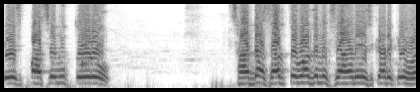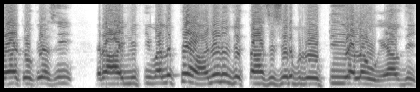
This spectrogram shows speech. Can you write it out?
ਇਸ ਪਾਸੇ ਨੂੰ ਤੋਰੋ। ਸਾਡਾ ਸਭ ਤੋਂ ਵੱਧ ਨੁਕਸਾਨ ਇਸ ਕਰਕੇ ਹੋਇਆ ਕਿਉਂਕਿ ਅਸੀਂ ਰਾਜਨੀਤੀ ਵੱਲ ਧਿਆਨ ਹੀ ਨਹੀਂ ਦਿੱਤਾ ਅਸੀਂ ਸਿਰਫ ਰੋਟੀ ਵੱਲ ਹੋ ਗਿਆ ਆਪਦੀ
